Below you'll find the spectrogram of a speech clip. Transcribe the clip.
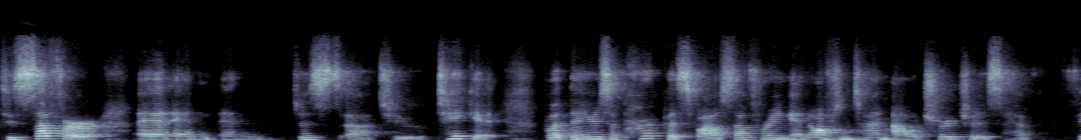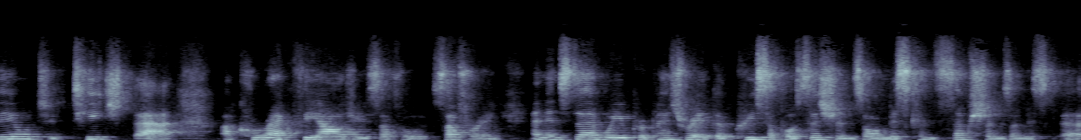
to suffer and, and, and just uh, to take it. But there is a purpose for our suffering, and oftentimes our churches have failed to teach that a correct theology of suffering. And instead, we perpetuate the presuppositions or misconceptions and mis- uh,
